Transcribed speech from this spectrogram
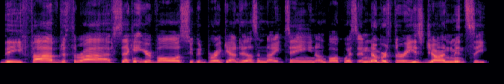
the Five to Thrive second year Vols who could break out in 2019 on VolQuest, and number three is John Mincy.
